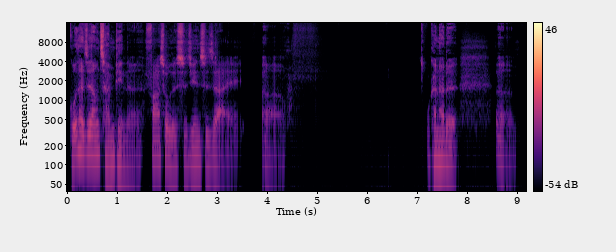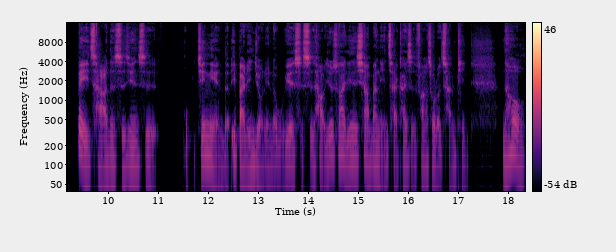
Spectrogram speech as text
国泰这张产品呢，发售的时间是在呃，我看它的呃备查的时间是今年的一百零九年的五月十四号，也就是说，它已经是下半年才开始发售的产品，然后。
